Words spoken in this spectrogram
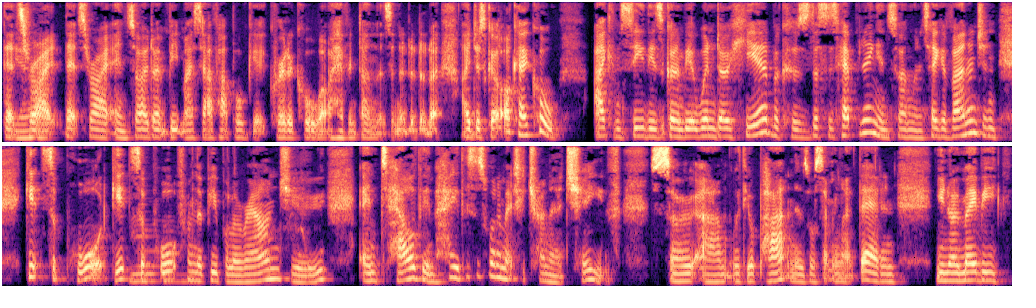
that's yeah. right. That's right. And so I don't beat myself up or get critical. Well, I haven't done this. And da, da, da, I just go, okay, cool. I can see there's going to be a window here because this is happening. And so I'm going to take advantage and get support, get support mm. from the people around you and tell them, hey, this is what I'm actually trying to achieve. So um, with your partners or something like that. And, you know, maybe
